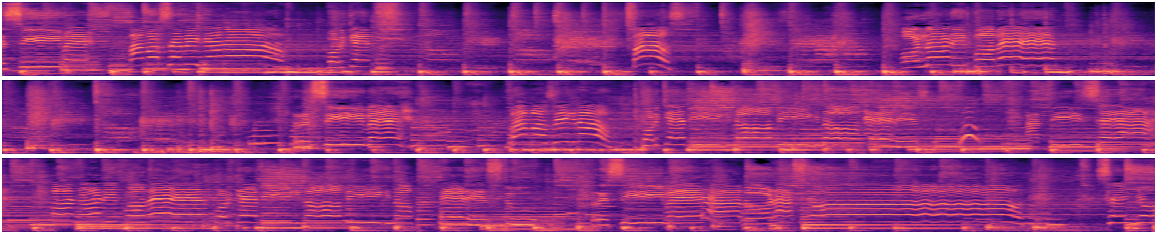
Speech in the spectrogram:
recibe. Vamos, Sevillero, porque... Vamos. Honor y poder. Recibe. Vamos, digno, porque digno, digno eres. Uh, a ti sea honor y poder, porque digno, digno eres tú. Recibe. años.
